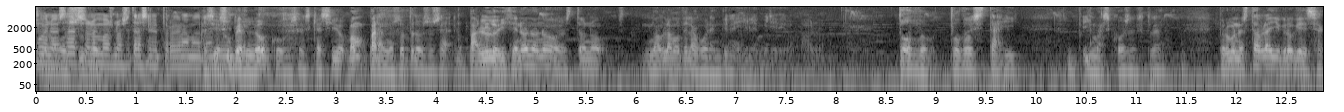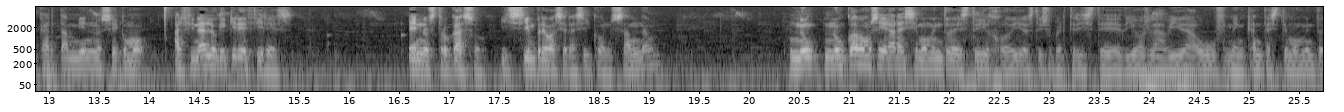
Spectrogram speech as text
Bueno, esas súper- somos nosotras en el programa Ha también. sido súper loco, o sea, es que ha sido. Vamos, para nosotros, o sea, Pablo lo dice, no, no, no, esto no. No hablamos de la cuarentena. Y yo le miro y digo, Pablo, todo, todo está ahí. Y más cosas, claro. Pero bueno, esto habla yo creo que sacar también, no sé, como. Al final lo que quiere decir es. En nuestro caso, y siempre va a ser así con Sundown, nu- nunca vamos a llegar a ese momento de estoy jodido, estoy súper triste, Dios, la vida, uff, me encanta este momento.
